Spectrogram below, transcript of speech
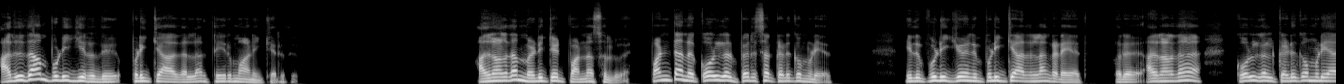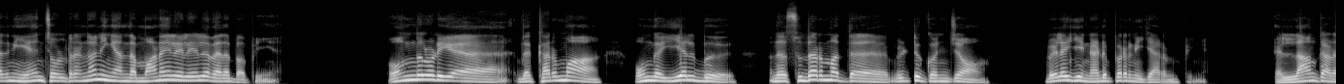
அதுதான் பிடிக்கிறது பிடிக்காதெல்லாம் தீர்மானிக்கிறது. அதனால தான் மெடிடேட் பண்ண சொல்லுவேன். பண்ணிட்டு அந்த கோள்கள் பெருசாக கெடுக்க முடியாது. இது பிடிக்கும் இது பிடிக்காதெல்லாம் கிடையாது. ஒரு அதனால தான் கோள்கள் கெடுக்க முடியாதுன்னு ஏன் சொல்கிறேன்னா நீங்கள் அந்த மனநிலையில் வேலை பார்ப்பீங்க. உங்களுடைய இந்த கர்மா உங்கள் இயல்பு அந்த சுதர்மத்தை விட்டு கொஞ்சம் விலகி நடுப்புற நிற்க ஆரம்பிப்பீங்க. எல்லாம் கட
